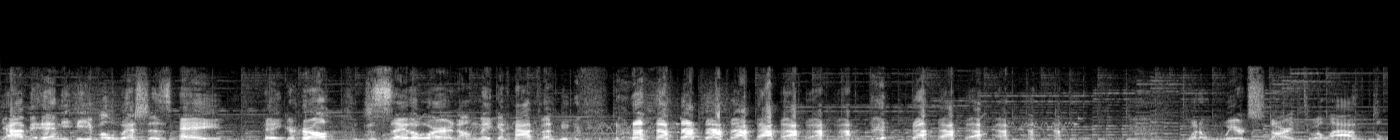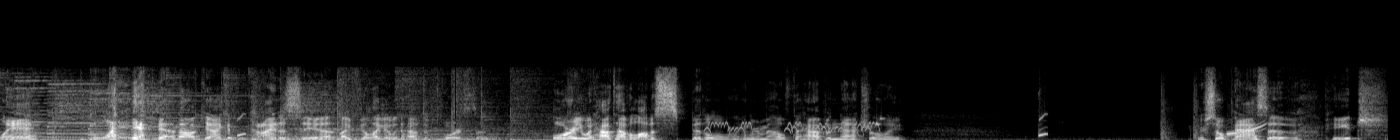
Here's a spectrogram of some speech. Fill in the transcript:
you have any evil wishes, hey, hey girl, just say the word, I'll make it happen. what a weird start to a laugh, bleh. no, okay, I could kind of see it. I feel like I would have to force it. Or you would have to have a lot of spittle in your mouth to happen naturally. You're so passive, Peach.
